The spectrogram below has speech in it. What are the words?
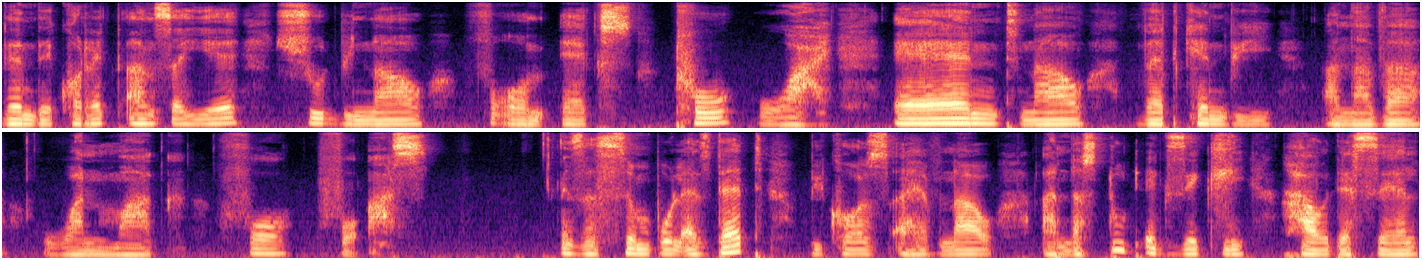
Then the correct answer here should be now from x to y. And now that can be another one mark for for us. It's as simple as that because I have now understood exactly how the cell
